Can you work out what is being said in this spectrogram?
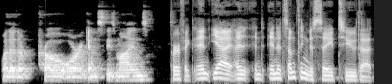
whether they're pro or against these mines. Perfect. And yeah, and and it's something to say too that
